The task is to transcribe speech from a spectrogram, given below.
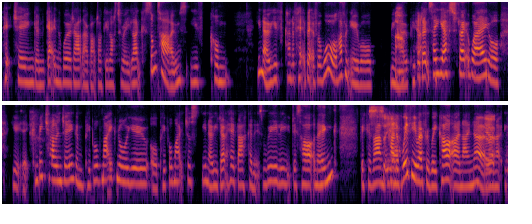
pitching and getting the word out there about Doggy Lottery, like sometimes you've come you know you've kind of hit a bit of a wall haven't you or you oh, know people don't say yes straight away or you, it can be challenging and people might ignore you or people might just you know you don't hear back and it's really disheartening because i'm so, kind of with you every week aren't i? And i know yeah. and I, you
